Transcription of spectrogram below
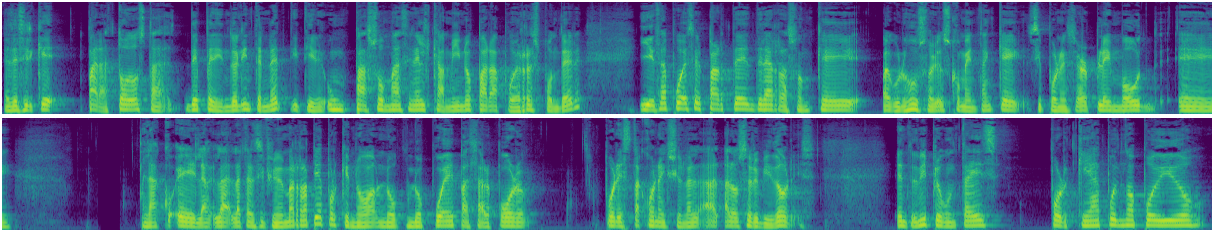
Es decir, que para todo está dependiendo del Internet y tiene un paso más en el camino para poder responder y esa puede ser parte de la razón que algunos usuarios comentan que si pones AirPlay Mode, eh, eh, la, transición es más rápida porque no, no, puede pasar por, por esta conexión a, los servidores. Entonces mi pregunta es, ¿por qué Apple no ha podido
